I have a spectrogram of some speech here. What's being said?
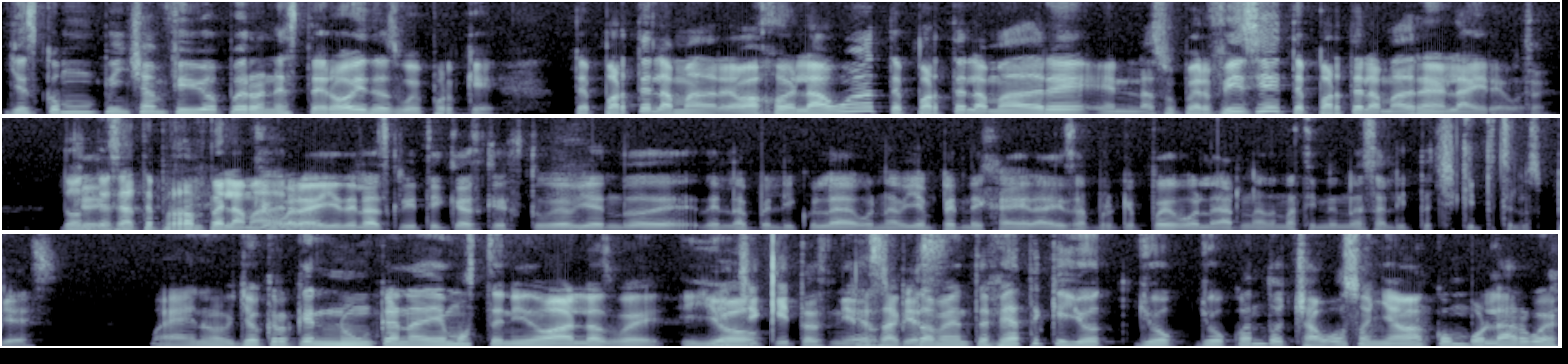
Y es como un pinche anfibio, pero en esteroides, güey. Porque te parte la madre abajo del agua, te parte la madre en la superficie y te parte la madre en el aire, güey. Sí. Donde Que- sea te rompe la Que madre. por ahí de las críticas que estuve viendo de, de la película, una bien pendeja era esa, porque puede volar, nada más tiene unas alitas chiquitas en los pies. Bueno, yo creo que nunca nadie hemos tenido alas, güey. Y yo. Ni chiquitas ni a los pies. Exactamente. Fíjate que yo, yo, yo cuando chavo soñaba con volar, güey.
